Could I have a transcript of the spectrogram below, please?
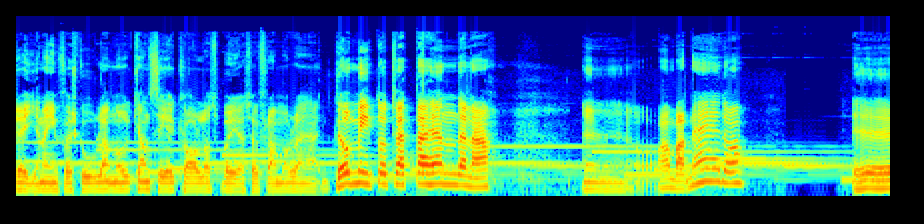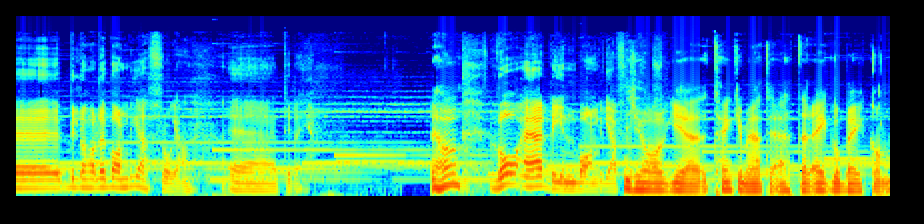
grejerna inför skolan och du kan se Carlos börja sig fram och Glöm inte att tvätta händerna! Eh, och han bara, nej då. Eh, vill du ha den vanliga frågan eh, till dig? Ja. Vad är din vanliga frukost? Jag eh, tänker mig att jag äter ägg och bacon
